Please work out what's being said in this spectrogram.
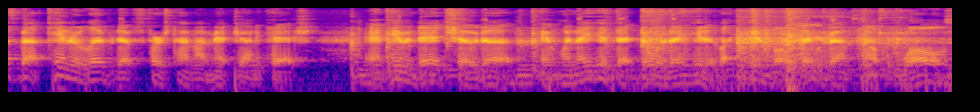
I was about 10 or 11, that was the first time I met Johnny Cash. And him and Dad showed up, and when they hit that door, they hit it like pinballs. They were bouncing off the walls.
